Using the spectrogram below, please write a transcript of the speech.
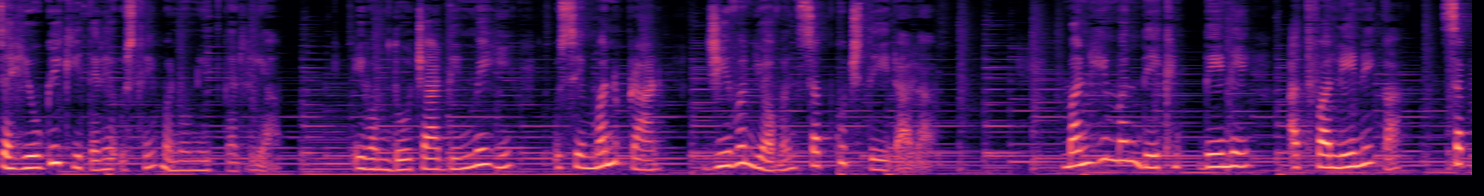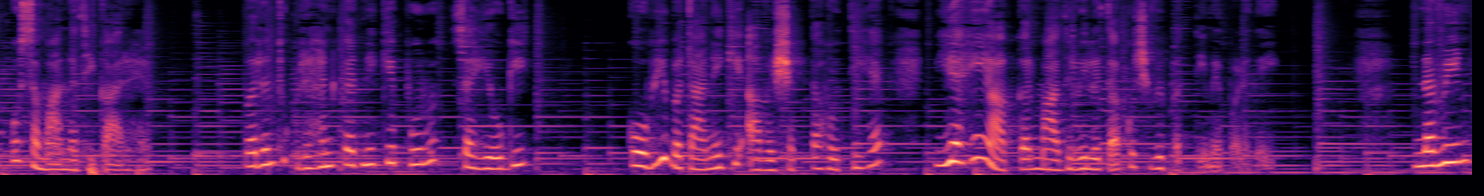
सहयोगी की तरह उसने मनोनीत कर लिया। एवं दो चार दिन में ही उसे मन प्राण, जीवन यौवन सब कुछ दे डाला। मन ही मन देख, देने अथवा लेने का सबको समान अधिकार है। परंतु ग्रहण करने के पूर्व सहयोगी को भी बताने की आवश्यकता होती है। यही आकर माधवीलता कुछ विपत्ति में पड़ गई। नवीन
